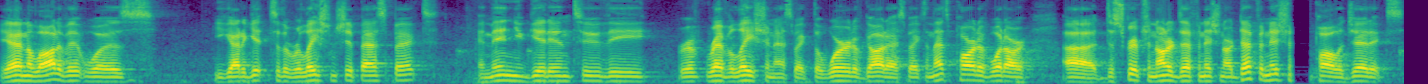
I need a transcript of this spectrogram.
Yeah, and a lot of it was you got to get to the relationship aspect and then you get into the re- revelation aspect, the word of God aspect. And that's part of what our uh, description, not our definition, our definition apologetics,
